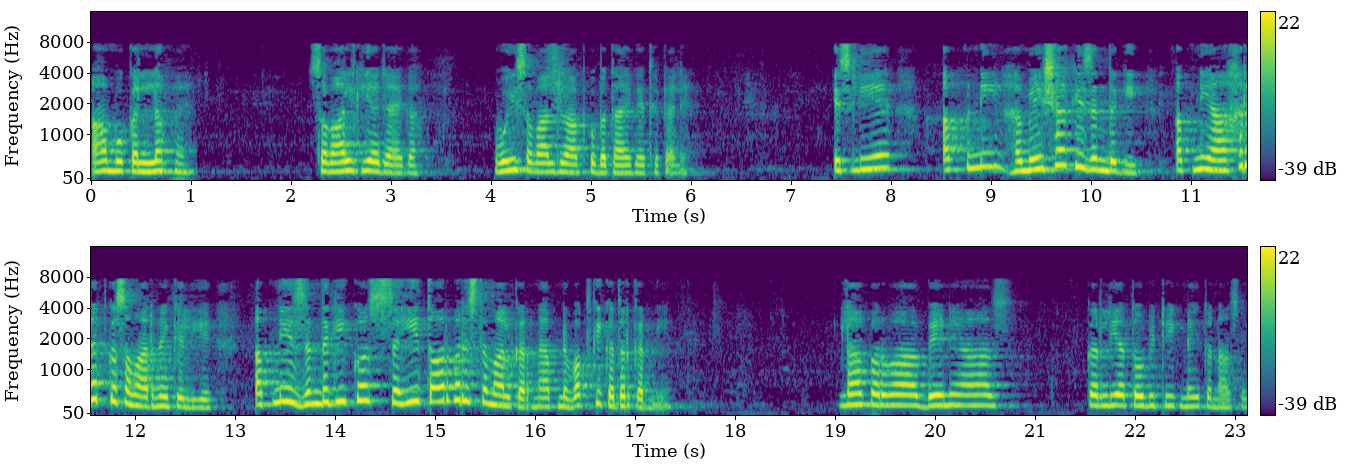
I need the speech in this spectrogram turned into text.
آپ مکلف ہیں۔ سوال کیا جائے گا۔ وہی سوال جو آپ کو بتائے گئے تھے پہلے۔ اس لیے اپنی ہمیشہ کی زندگی، اپنی آخرت کو سنوارنے کے لیے اپنی زندگی کو صحیح طور پر استعمال کرنا ہے، اپنے وقت کی قدر کرنی ہے۔ لاپرواہ، بے نیاز، کر لیا تو بھی ٹھیک، نہیں تو نہ صحیح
